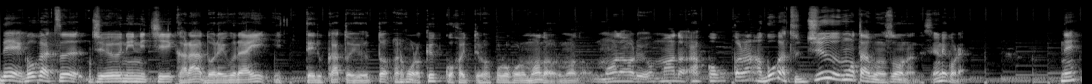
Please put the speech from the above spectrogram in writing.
で、5月12日からどれぐらいいってるかというと、あれほら、結構入ってる。ほらほら、まだある、まだある。まだあるよ、まだ、あ、ここかなあ、5月10も多分そうなんですよね、これ。ね。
